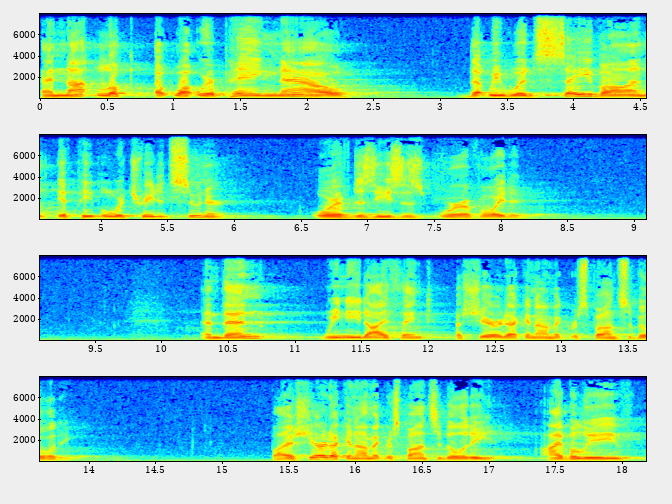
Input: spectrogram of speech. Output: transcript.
and not look at what we're paying now that we would save on if people were treated sooner or if diseases were avoided. And then we need, I think, a shared economic responsibility. By a shared economic responsibility, I believe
